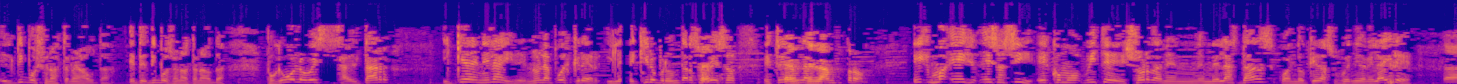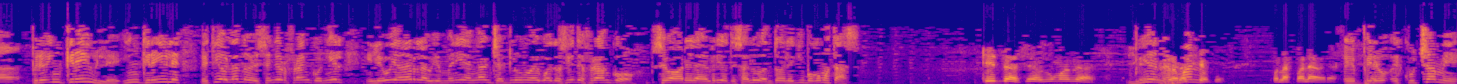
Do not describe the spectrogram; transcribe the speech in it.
el tipo es un astronauta. Este tipo es un astronauta. Porque vos lo ves saltar y queda en el aire, no la puedes creer. Y le quiero preguntar sobre eso. Estoy ¿Es hablando. Armstrong? Y ma- Es, es así, es como, ¿viste Jordan en, en The Last Dance cuando queda suspendido en el aire? Ah, Pero increíble, increíble. Estoy hablando del señor Franco Niel y le voy a dar la bienvenida a Engancha al Club 947. Franco, Seba Varela del Río te saluda en todo el equipo. ¿Cómo estás? ¿Qué tal, Seba? ¿Cómo andás? Bien, hermano. Por, las palabras. Eh, pero escúchame,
